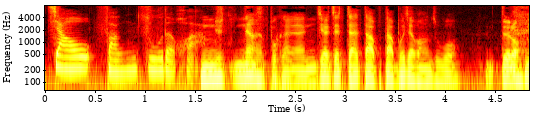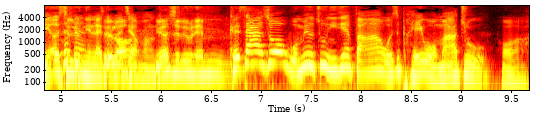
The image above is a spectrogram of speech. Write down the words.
交房租的话，你那不可能，你就要叫大大大伯交房租哦。对咯，你二十六年来都对咯没交房租，你二十六年可是他说我没有住你一间房啊，我是陪我妈住。哇，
